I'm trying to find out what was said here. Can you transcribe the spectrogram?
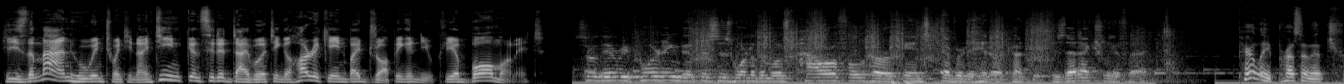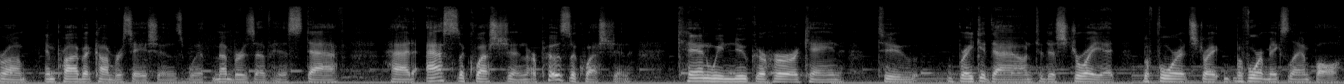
he's the man who in 2019 considered diverting a hurricane by dropping a nuclear bomb on it. So they're reporting that this is one of the most powerful hurricanes ever to hit our country. Is that actually a fact? Apparently, President Trump, in private conversations with members of his staff, had asked the question or posed the question can we nuke a hurricane to break it down, to destroy it before it strike before it makes landfall.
